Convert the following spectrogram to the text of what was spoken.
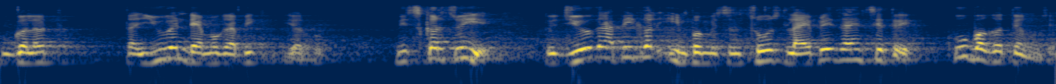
Google Earth the UN demographic yearbook નિષ્કર્ષ જોઈએ તો geographical information source library science ક્ષેત્રે ખૂબ અગત્યનું છે,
